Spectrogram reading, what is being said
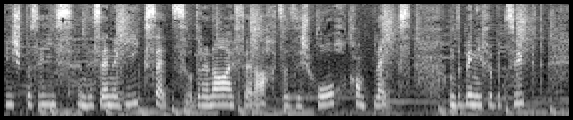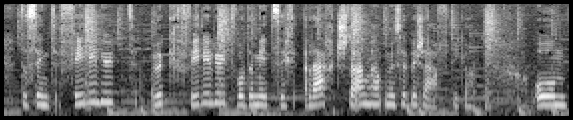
beispielsweise ein Energiegesetz oder ein AFR 18, das ist hochkomplex. Und da bin ich überzeugt, das sind viele Leute, wirklich viele Leute, die damit sich recht streng haben müssen beschäftigen und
